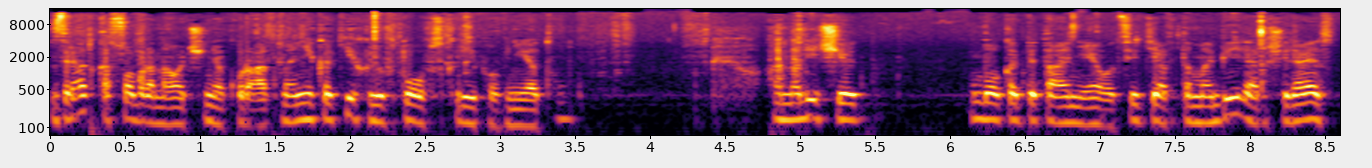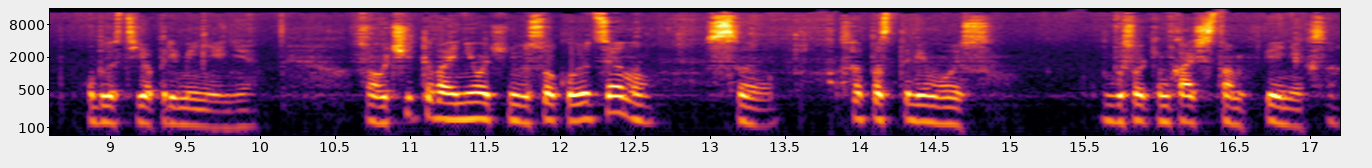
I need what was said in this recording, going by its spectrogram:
Зарядка собрана очень аккуратно, никаких люфтов, скрипов нету. А наличие блока питания от сети автомобиля расширяет область ее применения. А учитывая не очень высокую цену, с, сопоставимую с высоким качеством Феникса,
